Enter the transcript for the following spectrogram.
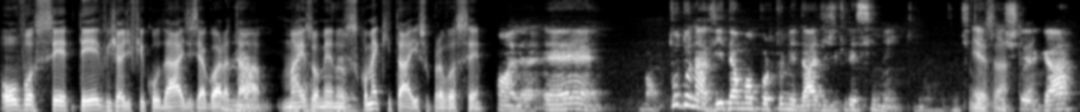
Ou você teve já dificuldades e agora está mais não, ou menos. Como é que tá isso para você? Olha, é. Bom, tudo na vida é uma oportunidade de crescimento. né? A gente tem Exato, é. que enxergar.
